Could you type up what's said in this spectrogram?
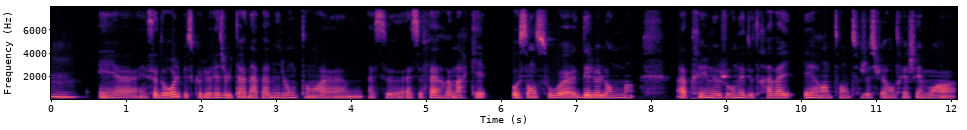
Mm. Et, euh, et c'est drôle puisque le résultat n'a pas mis longtemps euh, à, se, à se faire remarquer, au sens où euh, dès le lendemain, après une journée de travail éreintante, je suis rentrée chez moi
